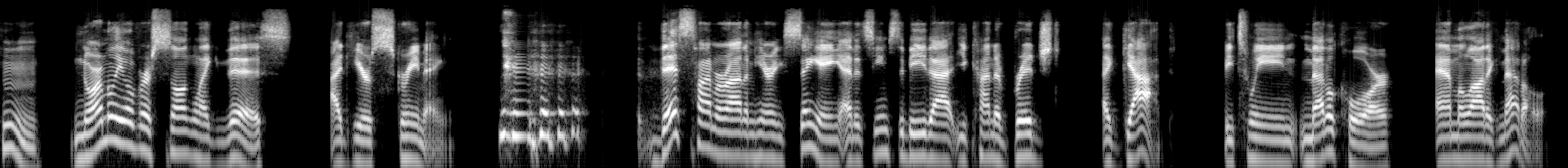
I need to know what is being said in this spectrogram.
hmm, normally over a song like this, I'd hear screaming. This time around, I'm hearing singing, and it seems to be that you kind of bridged a gap between metalcore and melodic metal.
